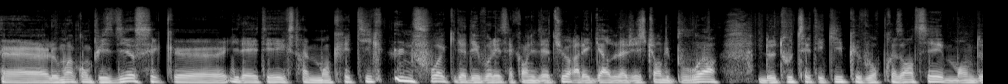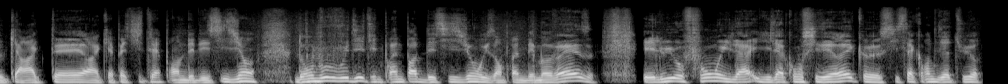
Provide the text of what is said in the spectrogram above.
le moins qu'on puisse dire, c'est qu'il a été extrêmement critique une fois qu'il a dévoilé sa candidature à l'égard de la gestion du pouvoir de toute cette équipe que vous représentez, manque de caractère, incapacité à prendre des décisions. Donc vous vous dites ils ne prennent pas de décision, ils en prennent des mauvaises. Et lui, au fond, il a, il a considéré que si sa candidature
